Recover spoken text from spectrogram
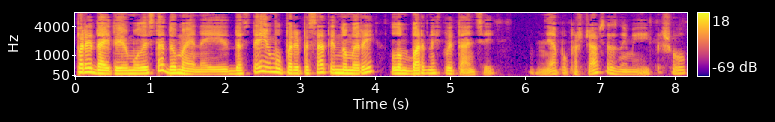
передайте йому листа до мене і дасте йому переписати номери ломбардних квитанцій. Я попрощався з ними і пішов.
